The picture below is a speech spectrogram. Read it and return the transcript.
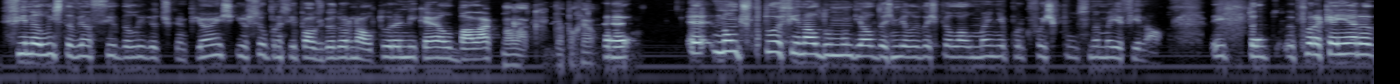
finalista vencido da Liga dos Campeões e o seu principal jogador na altura, Michael Balak, Balak uh, uh, não disputou a final do Mundial de 2002 pela Alemanha porque foi expulso na meia-final. E, portanto, para quem era,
